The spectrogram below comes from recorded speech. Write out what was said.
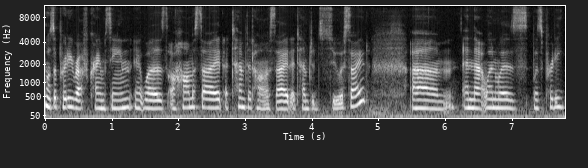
was a pretty rough crime scene. It was a homicide, attempted homicide, attempted suicide. Um, and that one was was pretty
